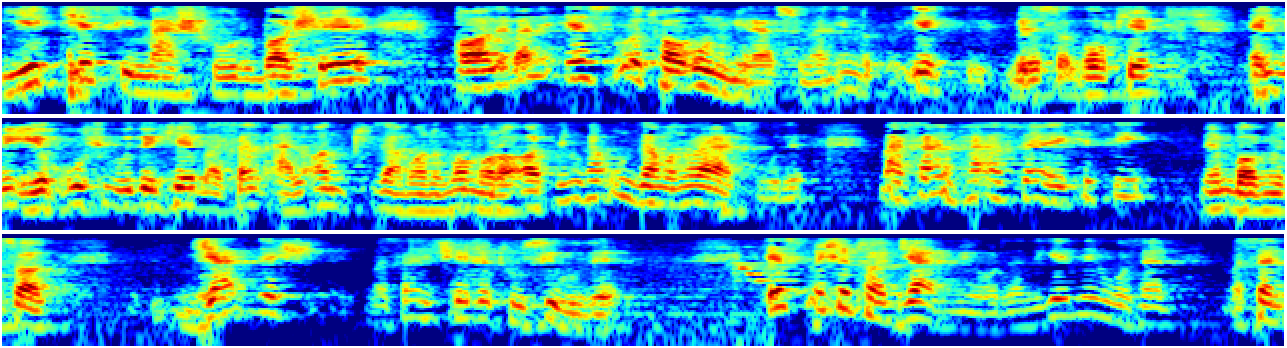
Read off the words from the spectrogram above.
یک کسی مشهور باشه غالبا اسم رو تا اون میرسونن. این یک برسا گفت که علم خوش بوده که مثلا الان تو زمان ما مراعات نمی‌کنن اون زمان رو بوده. مثلا فرض کسی من با مثال جدش مثلا شیخ توسی بوده. اسمش تا جد میوردن دیگه نمی‌گفتن مثلا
